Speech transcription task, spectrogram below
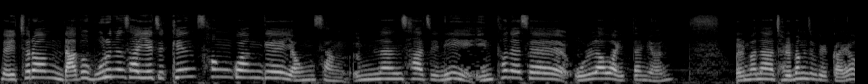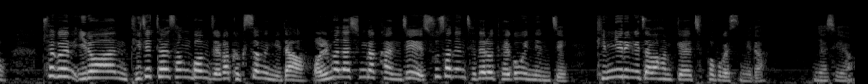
네, 이처럼 나도 모르는 사이에 찍힌 성관계 영상, 음란 사진이 인터넷에 올라와 있다면 얼마나 절망적일까요? 최근 이러한 디지털 성범죄가 극성입니다. 얼마나 심각한지 수사는 제대로 되고 있는지 김유린 기자와 함께 짚어보겠습니다. 안녕하세요.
